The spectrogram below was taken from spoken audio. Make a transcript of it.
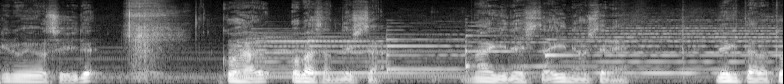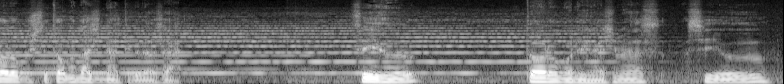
井上陽水で小春おばさんでした。マギでした。いいね押してね。できたら登録して友達になってください。See you 登録お願いします。See you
